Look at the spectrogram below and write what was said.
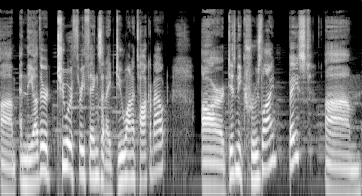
Um, and the other two or three things that I do want to talk about are Disney Cruise Line based. Um,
